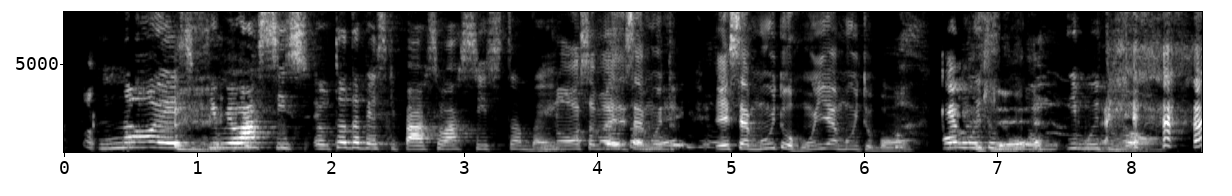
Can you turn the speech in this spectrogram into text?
Não, esse filme eu assisto. Eu, toda vez que passa, eu assisto também. Nossa, mas esse é, muito, esse é muito ruim e é muito bom. É muito é. ruim e muito bom.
